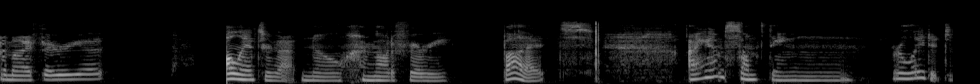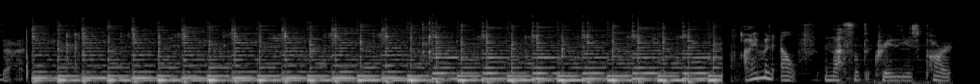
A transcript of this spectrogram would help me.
Am I a fairy yet? I'll answer that. No, I'm not a fairy. But I am something related to that. I'm an elf, and that's not the craziest part.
